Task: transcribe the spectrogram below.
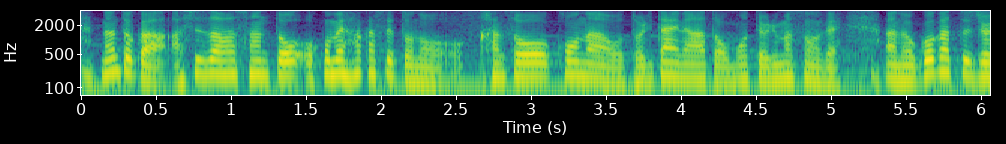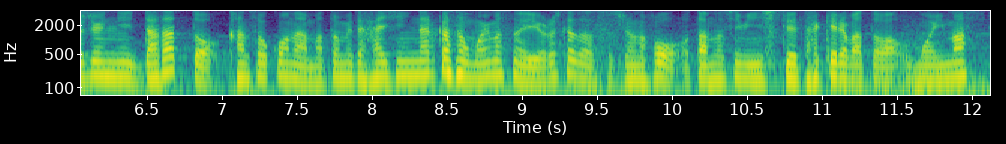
なんとか芦澤さんとお米博士との感想コーナーを取りたいなと思っておりますのであの5月上旬にだだっと感想コーナーまとめて配信になるかと思いますのでよろしかったらそちらの方お楽しみにしていただければとは思います。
